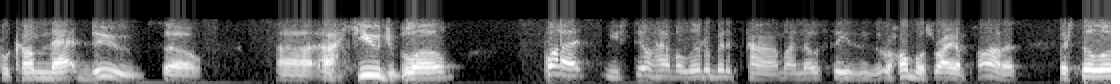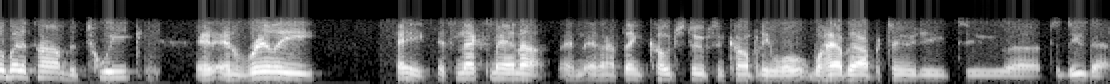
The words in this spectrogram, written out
become that dude. So uh, a huge blow, but you still have a little bit of time. I know seasons are almost right upon us. There's still a little bit of time to tweak and, and really, hey, it's next man up. And, and I think Coach Stoops and company will will have the opportunity to uh, to do that.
